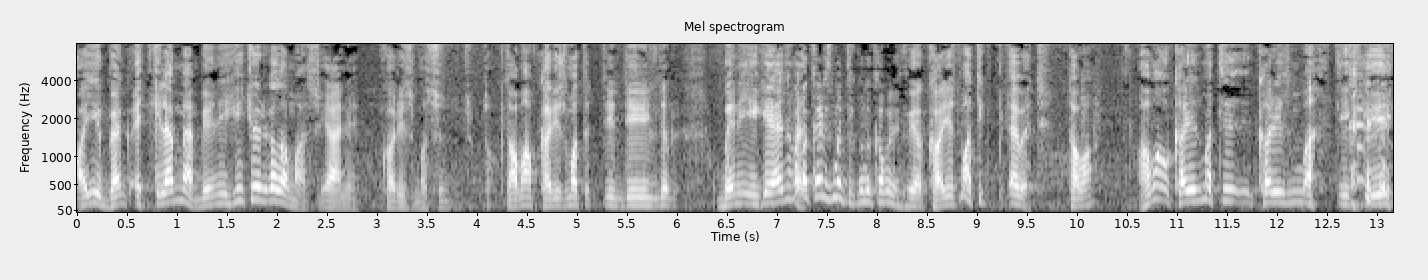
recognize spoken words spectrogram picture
hayır ben etkilenmem. Beni hiç ırgalamaz yani karizması. Tamam karizmatik de- değildir. Beni ilgilendirmez. Ama karizmatik bunu kabul edin. Ya karizmatik evet tamam. Ama o karizmatik karizmatikliği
